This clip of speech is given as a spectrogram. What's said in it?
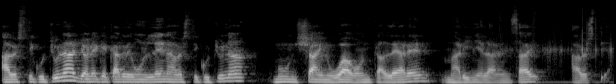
abesti kutxuna, jonek ekarri dugun lehen abesti kutxuna, Moonshine Wagon taldearen marinelaren zai abestia.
